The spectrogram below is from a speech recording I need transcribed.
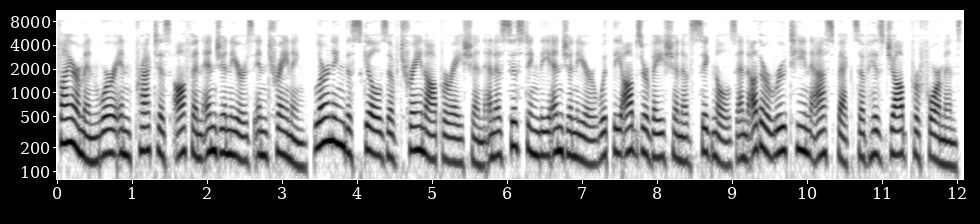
Firemen were in practice often engineers in training, learning the skills of train operation and assisting the engineer with the observation of signals and other routine aspects of his job performance,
